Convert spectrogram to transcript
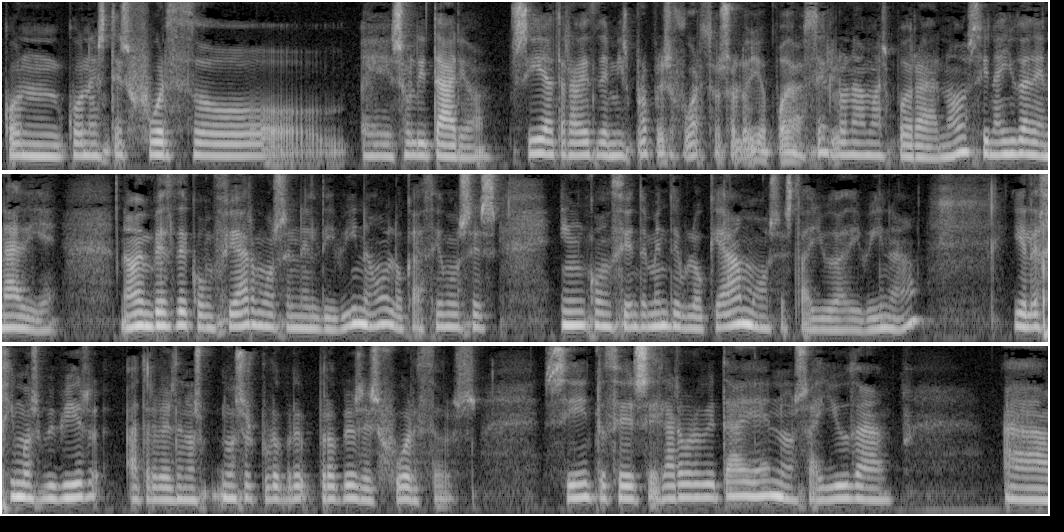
con, este esfuerzo eh, solitario, ¿sí? a través de mis propios esfuerzos, solo yo puedo hacerlo, nada más podrá, ¿no? sin ayuda de nadie. ¿no? En vez de confiarnos en el divino, lo que hacemos es inconscientemente bloqueamos esta ayuda divina y elegimos vivir a través de nuestros propios esfuerzos. ¿sí? Entonces el árbol vitae nos ayuda a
